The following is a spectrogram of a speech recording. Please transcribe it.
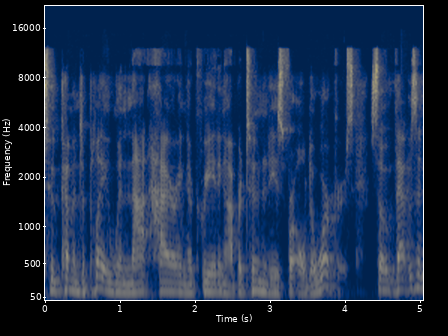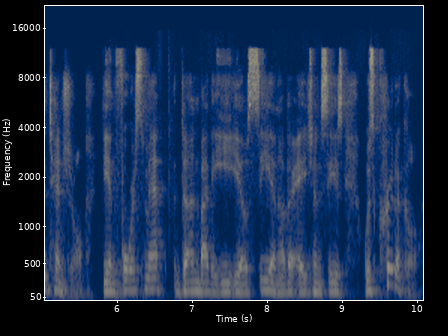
to come into play when not hiring or creating opportunities for older workers. So that was intentional. The enforcement done by the EEOC and other agencies was critical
